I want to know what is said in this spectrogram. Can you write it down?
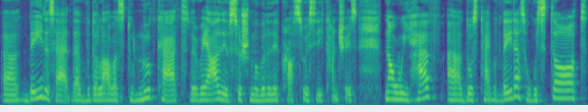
uh, data set that would allow us to look at the reality of social mobility across OECD countries. Now we have uh, those type of data, so we start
